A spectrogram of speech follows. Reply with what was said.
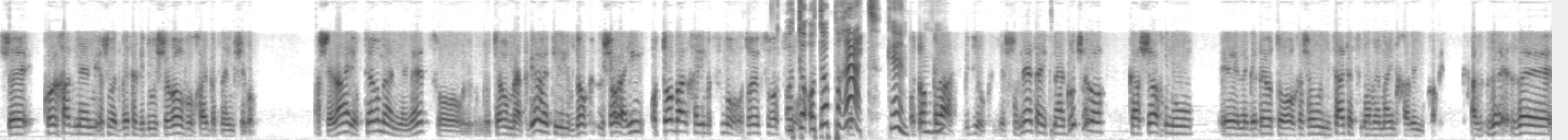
שכל אחד מהם יש לו את בית הגידול שלו והוא חי בתנאים שלו. השאלה היותר מעניינת, או יותר מאתגרת, היא לבדוק, לשאול האם אותו בעל חיים עצמו, אותו יצור עצמו... אותו, אותו פרט, יש, כן. אותו mm-hmm. פרט, בדיוק. ישנה את ההתנהגות שלו כאשר אנחנו אה, נגדל אותו, כאשר הוא ימצא את עצמו במים חמים מוכרים. אז זה, זה,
